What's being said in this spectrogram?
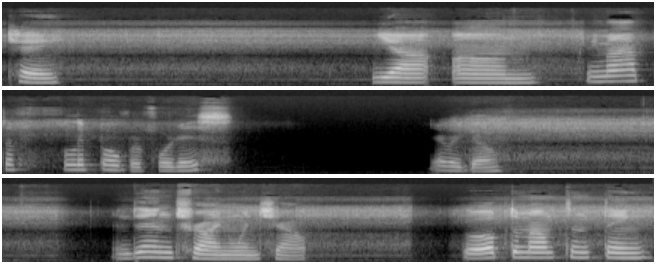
Okay. Yeah, um, we might have to flip over for this. There we go. And then try and winch out. Go up the mountain thing.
